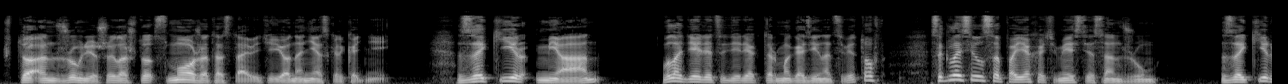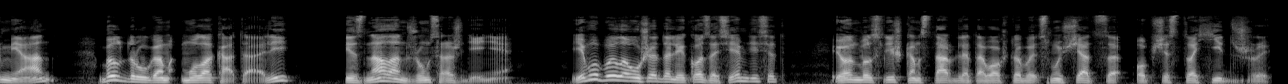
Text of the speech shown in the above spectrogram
что Анжум решила, что сможет оставить ее на несколько дней. Закир Миан, владелец и директор магазина цветов, согласился поехать вместе с Анджум. Закир Миан был другом Мулаката Али и знал Анджум с рождения. Ему было уже далеко за 70, и он был слишком стар для того, чтобы смущаться общества хиджры.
